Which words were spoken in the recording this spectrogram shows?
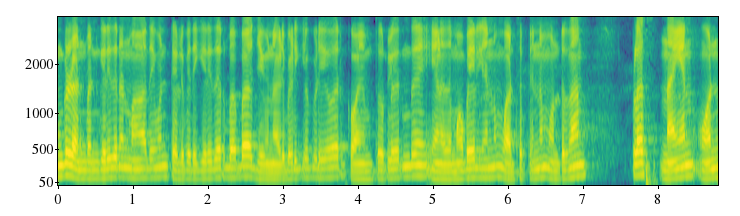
உங்கள் அன்பன் கிரிதரன் மகாதேவன் டெலிபதி கிரிதர் பாபா ஜீவனாடி படிக்கக்கூடியவர் கோயம்புத்தூரிலிருந்து எனது மொபைல் எண்ணும் வாட்ஸ்அப் எண்ணும் ஒன்றுதான். Plus nine one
